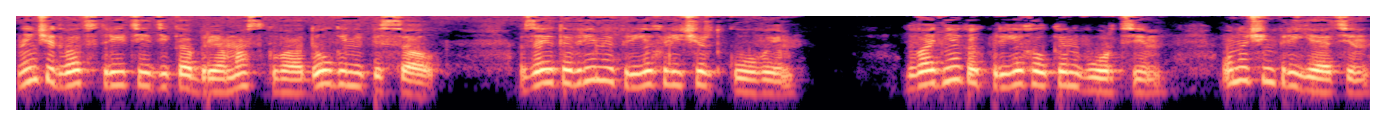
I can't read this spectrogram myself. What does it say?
Нынче 23 декабря, Москва, долго не писал. За это время приехали Чертковы. Два дня как приехал Кенворти. Он очень приятен.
